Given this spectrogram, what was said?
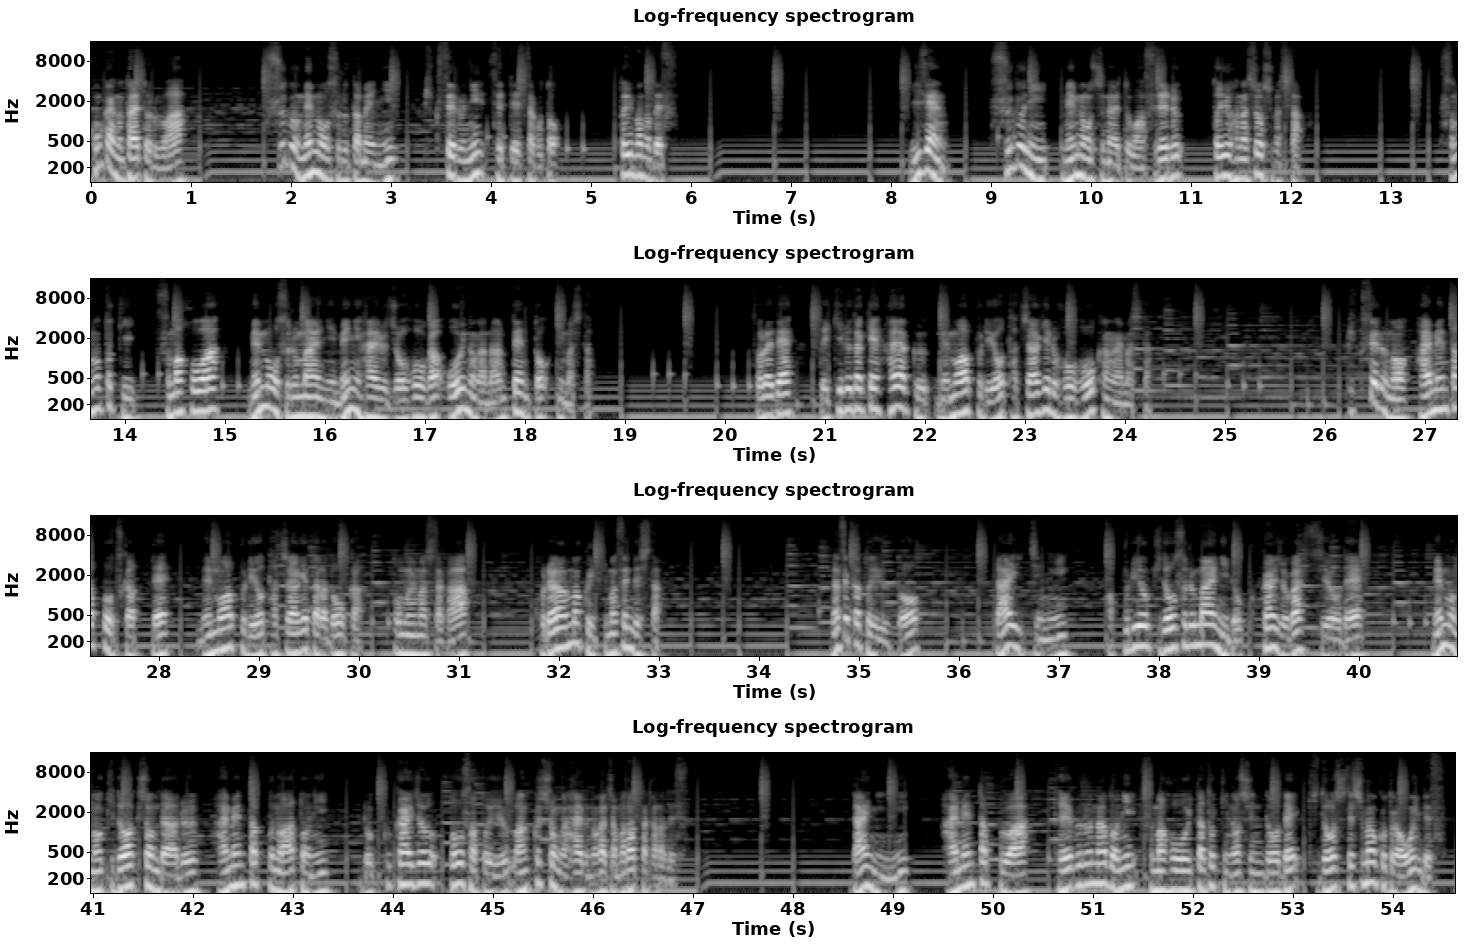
今回のタイトルはすぐメモをするためにピクセルに設定したことというものです。以前すぐにメモをしないと忘れるという話をしました。その時スマホはメモをする前に目に入る情報が多いのが難点と言いました。それで、できるだけ早くメモアプリを立ち上げる方法を考えました。ピクセルの背面タップを使ってメモアプリを立ち上げたらどうかと思いましたが、これはうまくいきませんでした。なぜかというと、第一にアプリを起動する前にロック解除が必要で、メモの起動アクションである背面タップの後にロック解除動作というワンクッションが入るのが邪魔だったからです。第2に、背面タップはテーブルなどにスマホを置いた時の振動で起動してしまうことが多いんです。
